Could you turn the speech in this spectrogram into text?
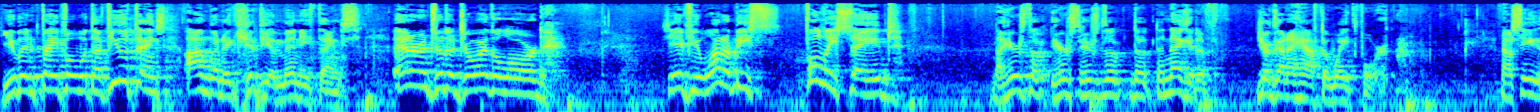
You've been faithful with a few things. I'm going to give you many things. Enter into the joy of the Lord. See, if you want to be fully saved, now here's the here's here's the, the, the negative. You're going to have to wait for it. Now, see,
